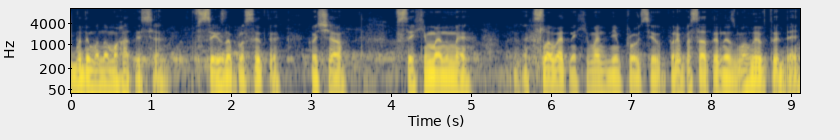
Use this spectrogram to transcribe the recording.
будемо намагатися всіх запросити, хоча всіх імен ми, е, славетних імен дніпровців переписати не змогли в той день.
